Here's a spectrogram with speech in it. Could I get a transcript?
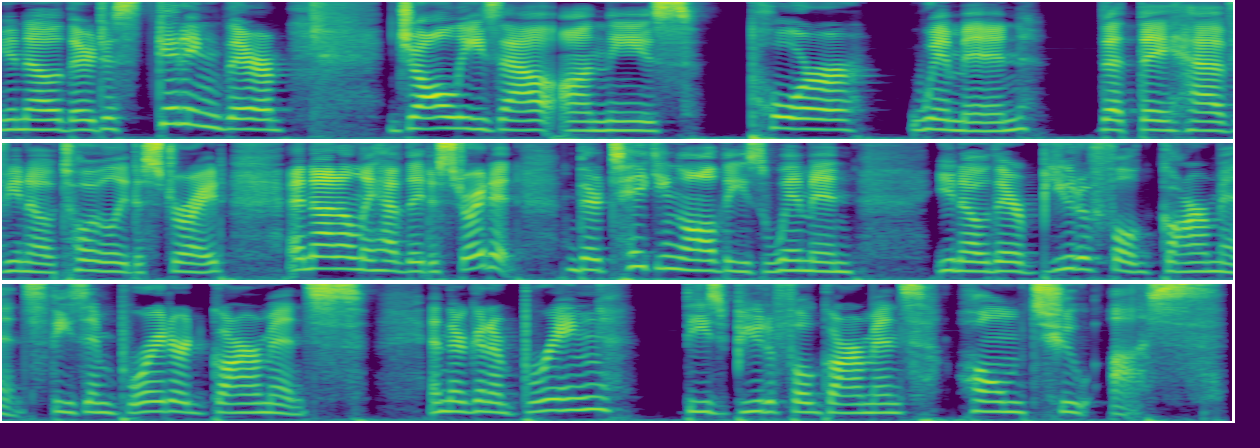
You know, they're just getting their jollies out on these poor women that they have, you know, totally destroyed. And not only have they destroyed it, they're taking all these women, you know, their beautiful garments, these embroidered garments, and they're going to bring these beautiful garments home to us.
